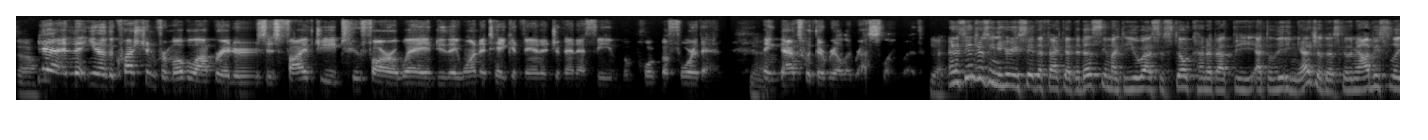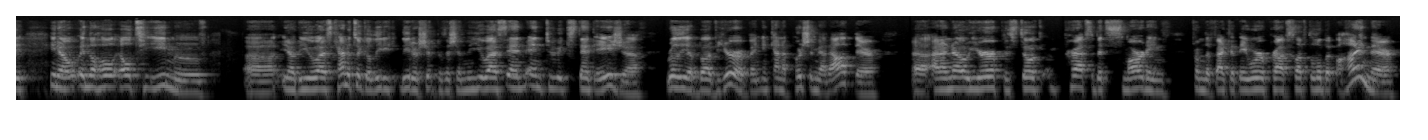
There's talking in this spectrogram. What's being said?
So yeah, and the, you know the question for mobile operators is 5G too far away, and do they want to take advantage of NFV before, before then? Yeah. I think that's what they're really wrestling with. Yeah, and it's interesting to hear you say the fact that it does seem like the U.S. is still kind of at the at the leading edge of this because I mean obviously you know in the whole LTE move. Uh, you know, the U.S. kind of took a lead, leadership position. In the U.S. and and to extent Asia, really above Europe, and, and kind of pushing that out there. Uh, and I know Europe is still perhaps a bit smarting from the fact that they were perhaps left a little bit behind there.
